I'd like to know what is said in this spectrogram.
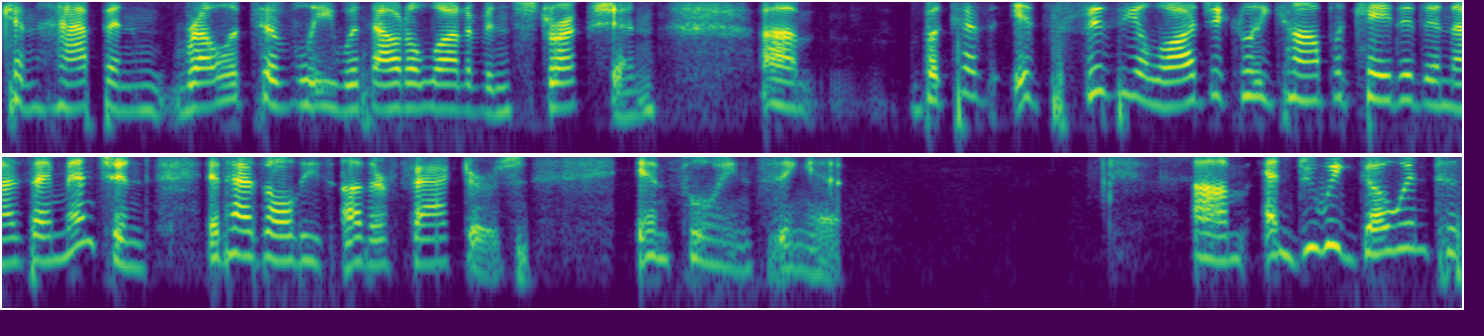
can happen relatively without a lot of instruction. Um, because it's physiologically complicated, and as I mentioned, it has all these other factors influencing it. Um, and do we go into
